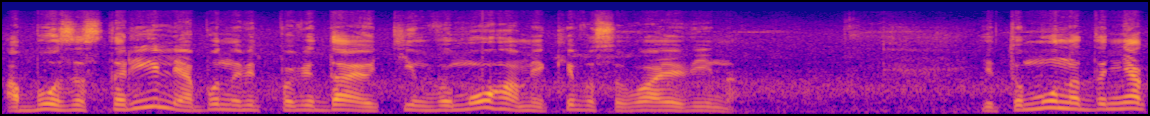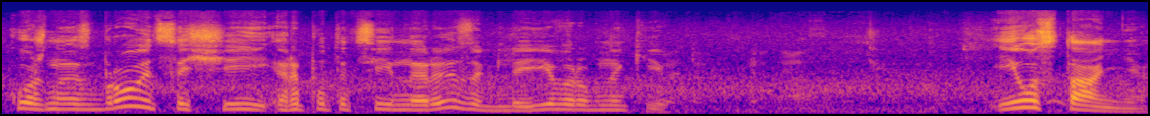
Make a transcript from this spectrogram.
або застарілі, або не відповідають тим вимогам, які висуває війна. І тому надання кожної зброї це ще й репутаційний ризик для її виробників. І останнє.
